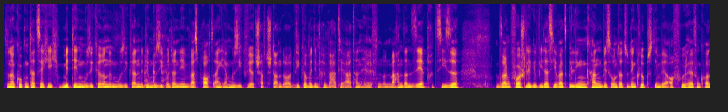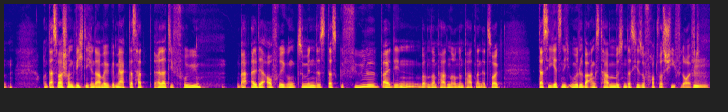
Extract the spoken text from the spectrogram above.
sondern gucken tatsächlich mit den Musikerinnen und Musikern, mit den Musikunternehmen, was braucht es eigentlich am Musikwirtschaftsstandort, wie können wir den Privattheatern helfen und machen dann sehr präzise sagen Vorschläge, wie das jeweils gelingen kann, bis runter zu den Clubs, denen wir auch früh helfen konnten. Und das war schon wichtig und da haben wir gemerkt, das hat relativ früh bei all der Aufregung zumindest das Gefühl bei den, bei unseren Partnerinnen und Partnern erzeugt, dass sie jetzt nicht unmittelbar Angst haben müssen, dass hier sofort was schief läuft. Mhm.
